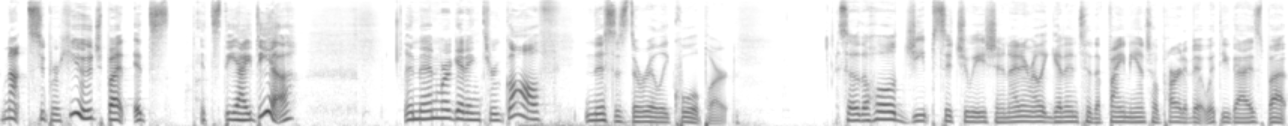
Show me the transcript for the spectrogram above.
not super huge, but it's it's the idea. And then we're getting through golf, and this is the really cool part. So the whole Jeep situation, I didn't really get into the financial part of it with you guys, but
